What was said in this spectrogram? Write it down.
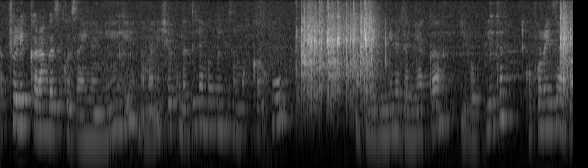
Actually karanga ziko za aina nyingi, namaanisha kuna zile ambazo ni za mwaka huu na kuna zingine za miaka iliyopita. Kwa mfano hizi hapa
